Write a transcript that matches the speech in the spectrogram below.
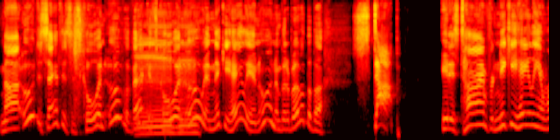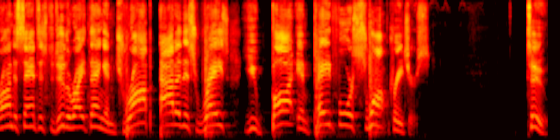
Not ooh, DeSantis is cool and ooh, Vivek is cool and Mhm. ooh, and Nikki Haley and ooh, and blah blah blah blah. blah. Stop. It is time for Nikki Haley and Ron DeSantis to do the right thing and drop out of this race you bought and paid for swamp creatures. Two,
